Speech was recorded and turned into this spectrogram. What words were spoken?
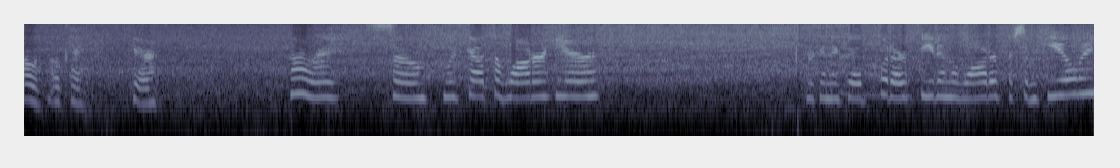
Oh, okay. Here. All right. So we've got the water here. We're going to go put our feet in the water for some healing.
